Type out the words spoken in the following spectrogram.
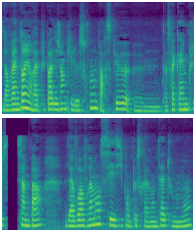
dans 20 ans, il y aura la plupart des gens qui le seront parce que euh, ça serait quand même plus sympa d'avoir vraiment saisi qu'on peut se réinventer à tout moment,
